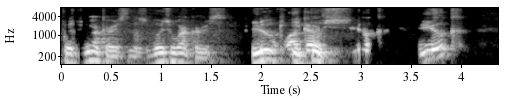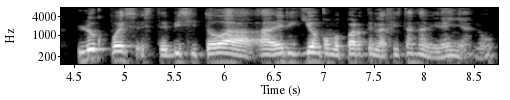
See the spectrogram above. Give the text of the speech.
Bushwhackers, los Bushwhackers. Luke y Bush. Luke, Luke, Luke, pues este, visitó a, a Eric Young como parte de las fiestas navideñas, ¿no?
